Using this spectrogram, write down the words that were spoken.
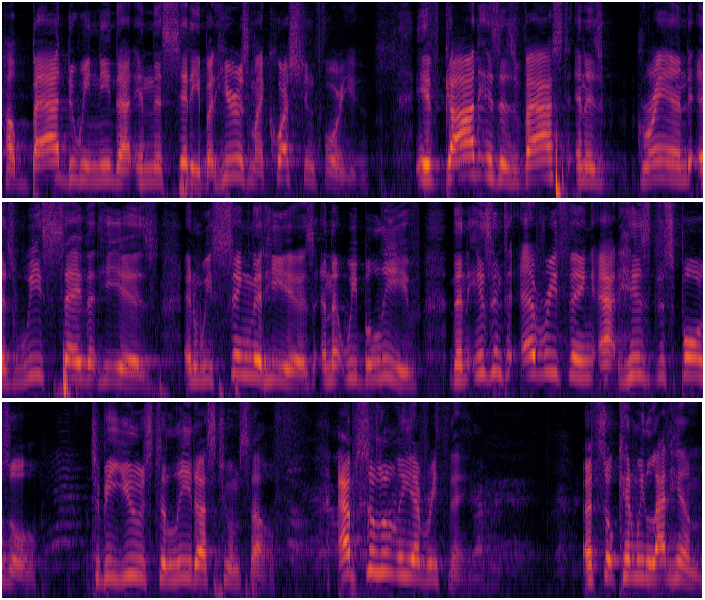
How bad do we need that in this city? But here's my question for you If God is as vast and as grand as we say that He is, and we sing that He is, and that we believe, then isn't everything at His disposal to be used to lead us to Himself? Absolutely everything. And so, can we let Him?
